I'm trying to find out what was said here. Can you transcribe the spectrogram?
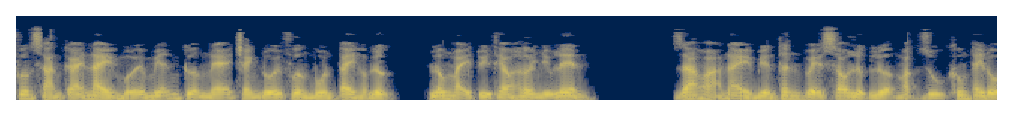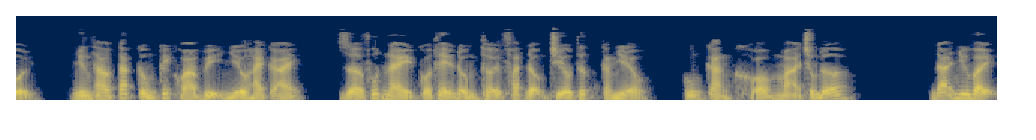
phương sán cái này mới miễn cưỡng né tránh đối phương bốn tay hợp lực, lông mày tùy theo hơi nhữ lên gia hỏa này biến thân về sau lực lượng mặc dù không thay đổi, nhưng thao tác công kích hóa vị nhiều hai cái, giờ phút này có thể đồng thời phát động chiêu thức càng nhiều, cũng càng khó mà chống đỡ. Đã như vậy,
